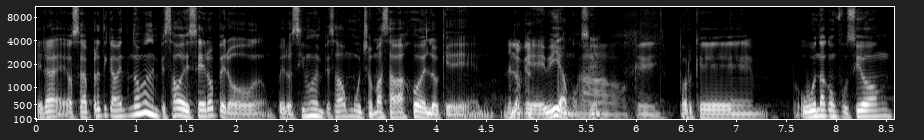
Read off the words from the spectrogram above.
Era, o sea, prácticamente no hemos empezado de cero, pero, pero sí hemos empezado mucho más abajo de lo que, de lo que, debíamos. sí Ah, ok. porque hubo una confusión,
